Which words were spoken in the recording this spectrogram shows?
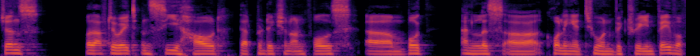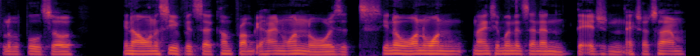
Gents, we'll have to wait and see how that prediction unfolds. Um, both analysts are calling a 2 1 victory in favor of Liverpool. So, you know, I want to see if it's a come from behind one or is it, you know, 1 1, 90 minutes and then the edge in extra time.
